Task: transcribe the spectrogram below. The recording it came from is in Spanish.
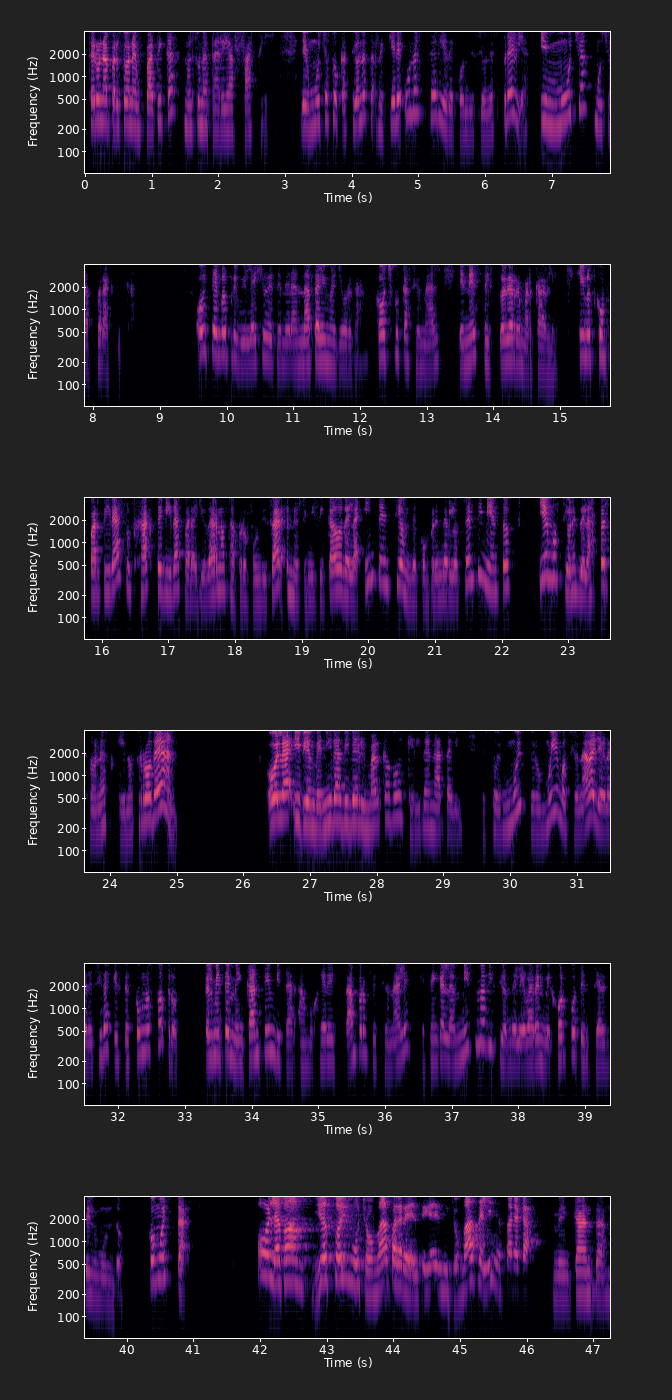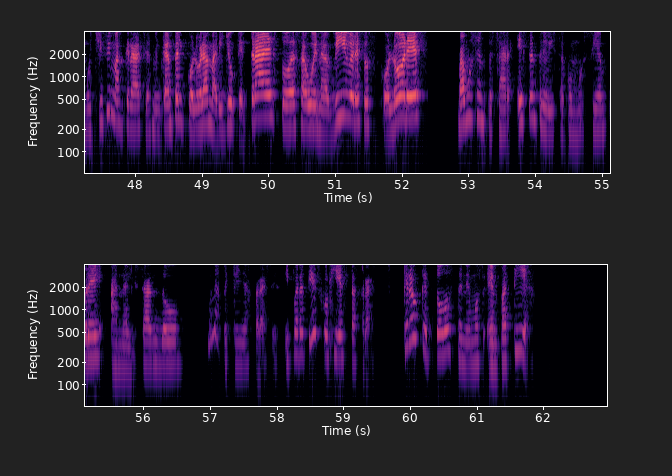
Ser una persona empática no es una tarea fácil y en muchas ocasiones requiere una serie de condiciones previas y mucha, mucha práctica. Hoy tengo el privilegio de tener a Natalie Mayorga, coach vocacional, en esta historia remarcable, quien nos compartirá sus hacks de vida para ayudarnos a profundizar en el significado de la intención de comprender los sentimientos y emociones de las personas que nos rodean. Hola y bienvenida a Vive Remarkable, querida Natalie. Estoy muy, pero muy emocionada y agradecida que estés con nosotros. Realmente me encanta invitar a mujeres tan profesionales que tengan la misma visión de elevar el mejor potencial del mundo. ¿Cómo estás? Hola, Pam. Yo estoy mucho más agradecida y mucho más feliz de estar acá. Me encanta. Muchísimas gracias. Me encanta el color amarillo que traes, toda esa buena vibra, esos colores. Vamos a empezar esta entrevista, como siempre, analizando unas pequeñas frases. Y para ti escogí esta frase. Creo que todos tenemos empatía.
